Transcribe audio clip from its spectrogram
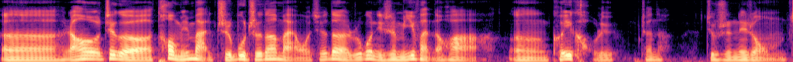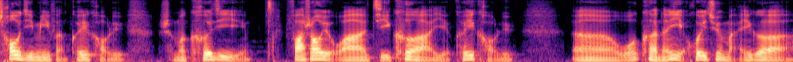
呃，然后这个透明版值不值得买？我觉得如果你是米粉的话，嗯，可以考虑，真的。就是那种超级米粉可以考虑，什么科技发烧友啊、极客啊也可以考虑。呃，我可能也会去买一个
